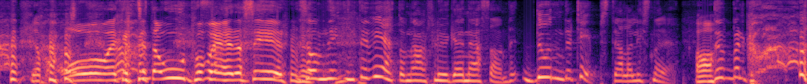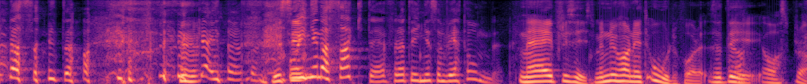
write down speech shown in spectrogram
Jag bara, åh, jag kan inte sätta ord på vad jag ser. Så om ni inte vet om ni har en fluga i näsan, dundertips till alla lyssnare. Ja. Dubbelkolla så ni inte har en fluga i näsan. Ser- Och ingen har sagt det för att det är ingen som vet om det. Nej, precis. Men nu har ni ett ord på det. Så det är asbra.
